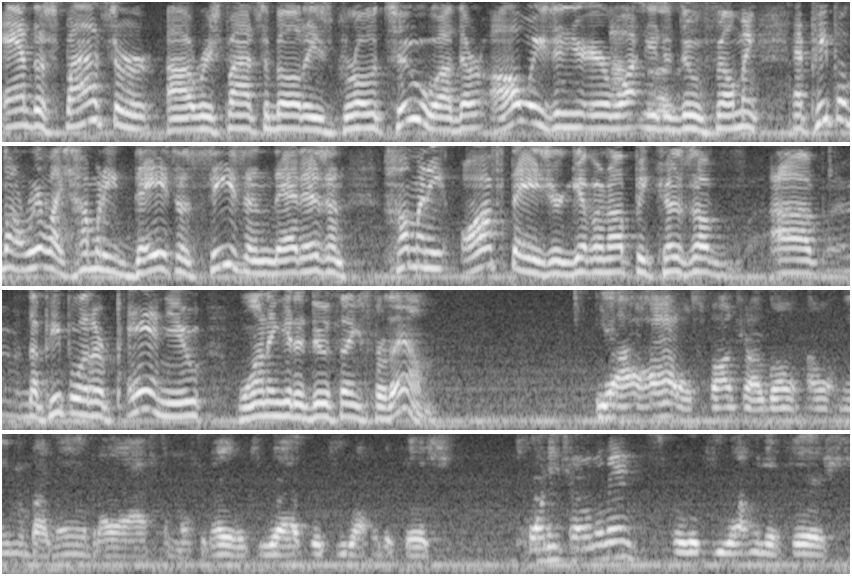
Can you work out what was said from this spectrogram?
And the sponsor uh, responsibilities grow too. Uh, they're always in your ear Absolutely. wanting you to do filming. And people don't realize how many days a season that is and how many off days you're giving up because of uh, the people that are paying you wanting you to do things for them. Yeah, I, I, had a sponsor. I won't. I won't name him by name, but I asked him. I said, "Hey, would you uh, would you want me to fish twenty tournaments, or would you want me to fish,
